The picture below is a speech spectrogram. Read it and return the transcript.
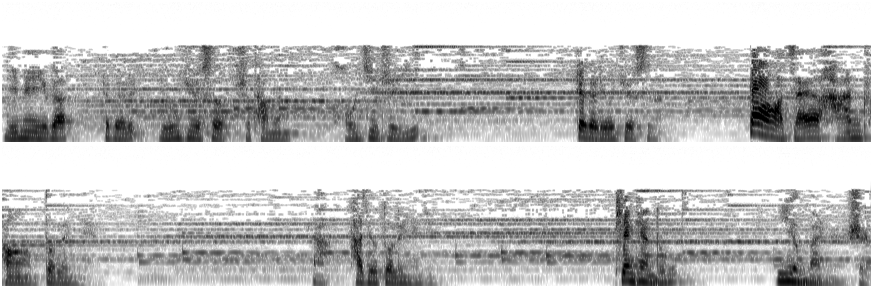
里面一个这个刘居士是他们伙计之一。这个刘居士，大宅寒窗多了年。啊，他就读了眼睛，天天读，一门是主，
